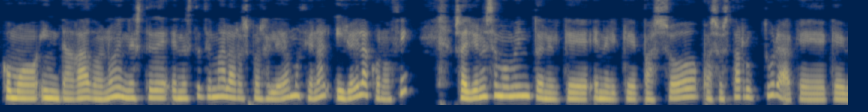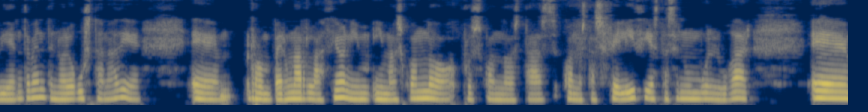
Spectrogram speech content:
como indagado ¿no? en, este, en este tema de la responsabilidad emocional y yo ahí la conocí. O sea, yo en ese momento en el que, en el que pasó, pasó esta ruptura, que, evidentemente no le gusta a nadie eh, romper una relación y, más cuando, pues cuando, estás, cuando estás feliz y estás en un buen lugar. Eh,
